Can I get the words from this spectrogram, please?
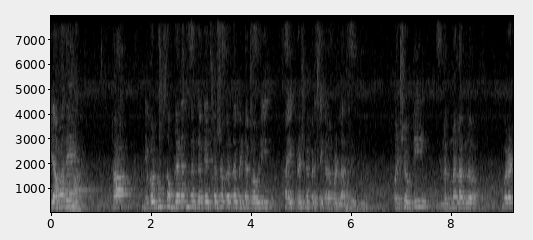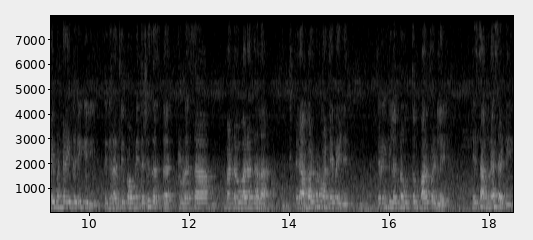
यामध्ये हा निवडणूक संपल्यानंतर लगेच कशा करता बैठक लावली हा एक प्रश्न प्रत्येकाला पडला असेल. पण शेवटी लग्न लागलं वराडी मंडळी घरी गेली तर घरातले पाहुणे तसेच असतात. थोडासा मांडववारा झाला तरी आभार पण मानले पाहिजेत. कारण की लग्न उत्तम पार पडले हे सांगण्यासाठी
